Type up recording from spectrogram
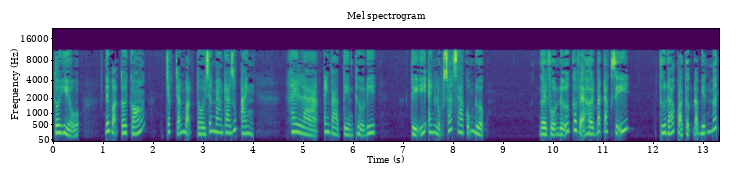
Tôi hiểu, nếu bọn tôi có, chắc chắn bọn tôi sẽ mang ra giúp anh. Hay là anh vào tìm thử đi. Tùy ý anh lục soát sao cũng được. Người phụ nữ có vẻ hơi bất đắc dĩ. Thứ đó quả thực đã biến mất.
